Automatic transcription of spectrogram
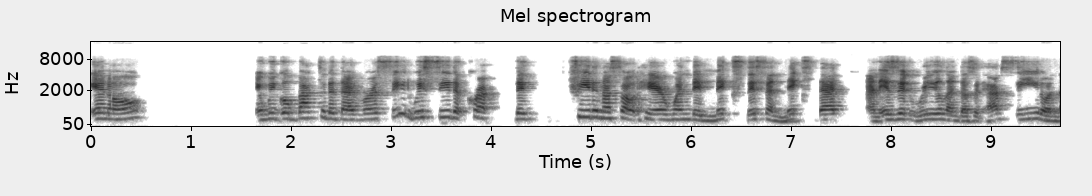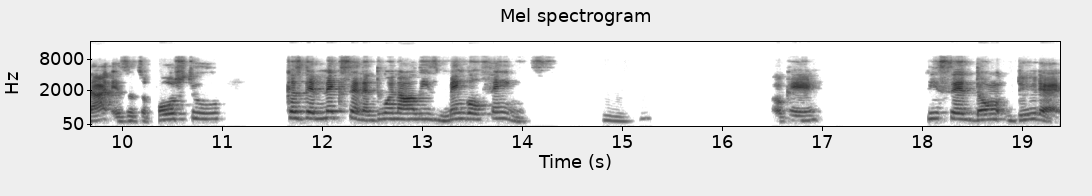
you know. And we go back to the diverse seed. We see the crap they feeding us out here when they mix this and mix that. And is it real? And does it have seed or not? Is it supposed to? Because they're mixing and doing all these mingle things. Mm-hmm. Okay. He said, don't do that.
